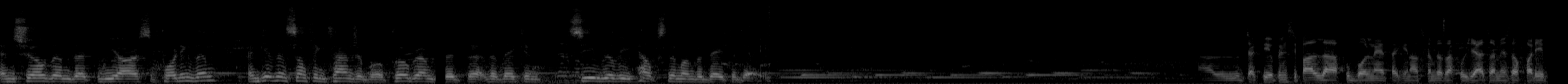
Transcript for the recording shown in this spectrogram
and show them that we are supporting them and give them something tangible, a program that, uh, that they can see really helps them on the day to day. L'objectiu principal de FutbolNet aquí en els camps de refugiats, a més d'oferir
